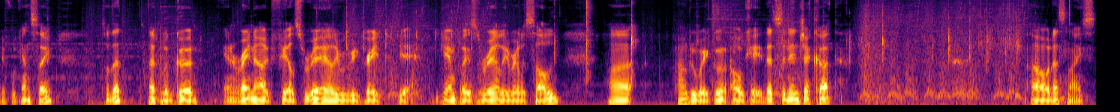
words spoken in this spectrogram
if we can say. So that that looked good, and right now it feels really really great. Yeah, gameplay is really really solid. Uh, how do I go? Okay, that's the ninja cut. Oh, that's nice.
